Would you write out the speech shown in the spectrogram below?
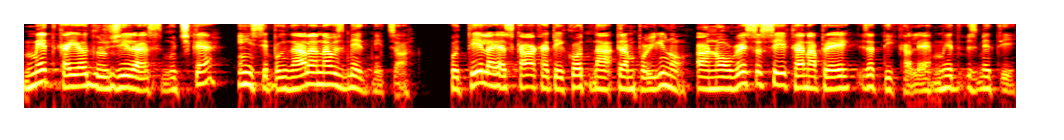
Metka je odložila smučke in se pognala na vzmetnico. Hotela je skakati kot na trampolinu, a noge so se kar naprej zatikale med vzmeti.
